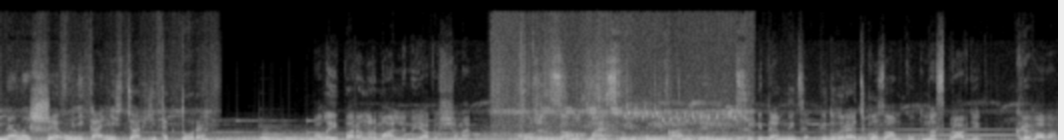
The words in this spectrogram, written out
не лише унікальністю архітектури. Але й паранормальними явищами. Кожен замок має свою унікальну таємницю, і таємниця Підгорецького замку насправді кривава.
